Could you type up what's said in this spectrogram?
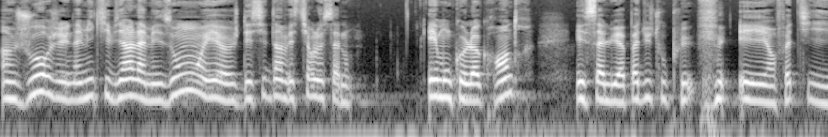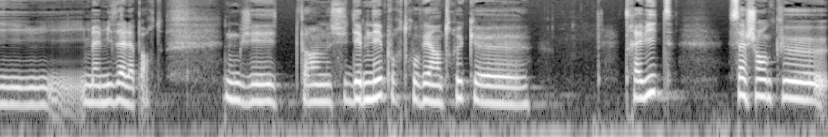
un jour, j'ai une amie qui vient à la maison et euh, je décide d'investir le salon. Et mon coloc rentre et ça lui a pas du tout plu. Et en fait, il, m'a mise à la porte. Donc j'ai, enfin, je me suis démenée pour trouver un truc euh, très vite, sachant que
